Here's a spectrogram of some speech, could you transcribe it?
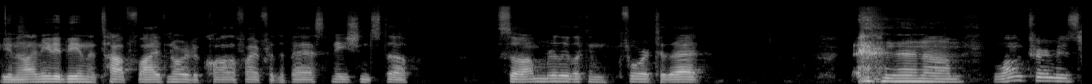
You know, I need to be in the top five in order to qualify for the Bass Nation stuff. So I'm really looking forward to that. And then um, long term is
